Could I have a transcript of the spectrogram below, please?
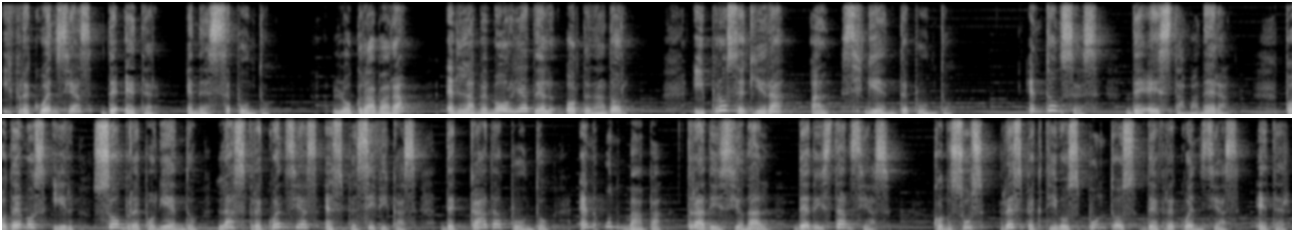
y frecuencias de éter en ese punto. Lo grabará en la memoria del ordenador y proseguirá al siguiente punto. Entonces, de esta manera, podemos ir sobreponiendo las frecuencias específicas de cada punto en un mapa tradicional de distancias, con sus respectivos puntos de frecuencias éter.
